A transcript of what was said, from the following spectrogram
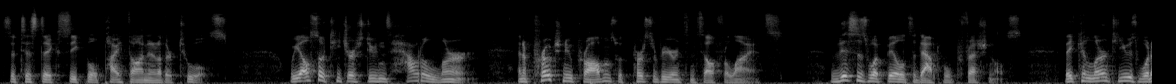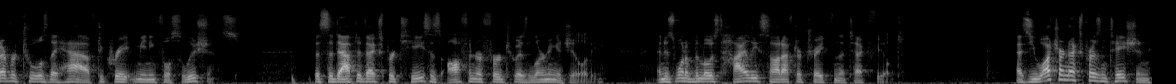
statistics, SQL, Python, and other tools. We also teach our students how to learn and approach new problems with perseverance and self-reliance. This is what builds adaptable professionals. They can learn to use whatever tools they have to create meaningful solutions. This adaptive expertise is often referred to as learning agility and is one of the most highly sought after traits in the tech field. As you watch our next presentation,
